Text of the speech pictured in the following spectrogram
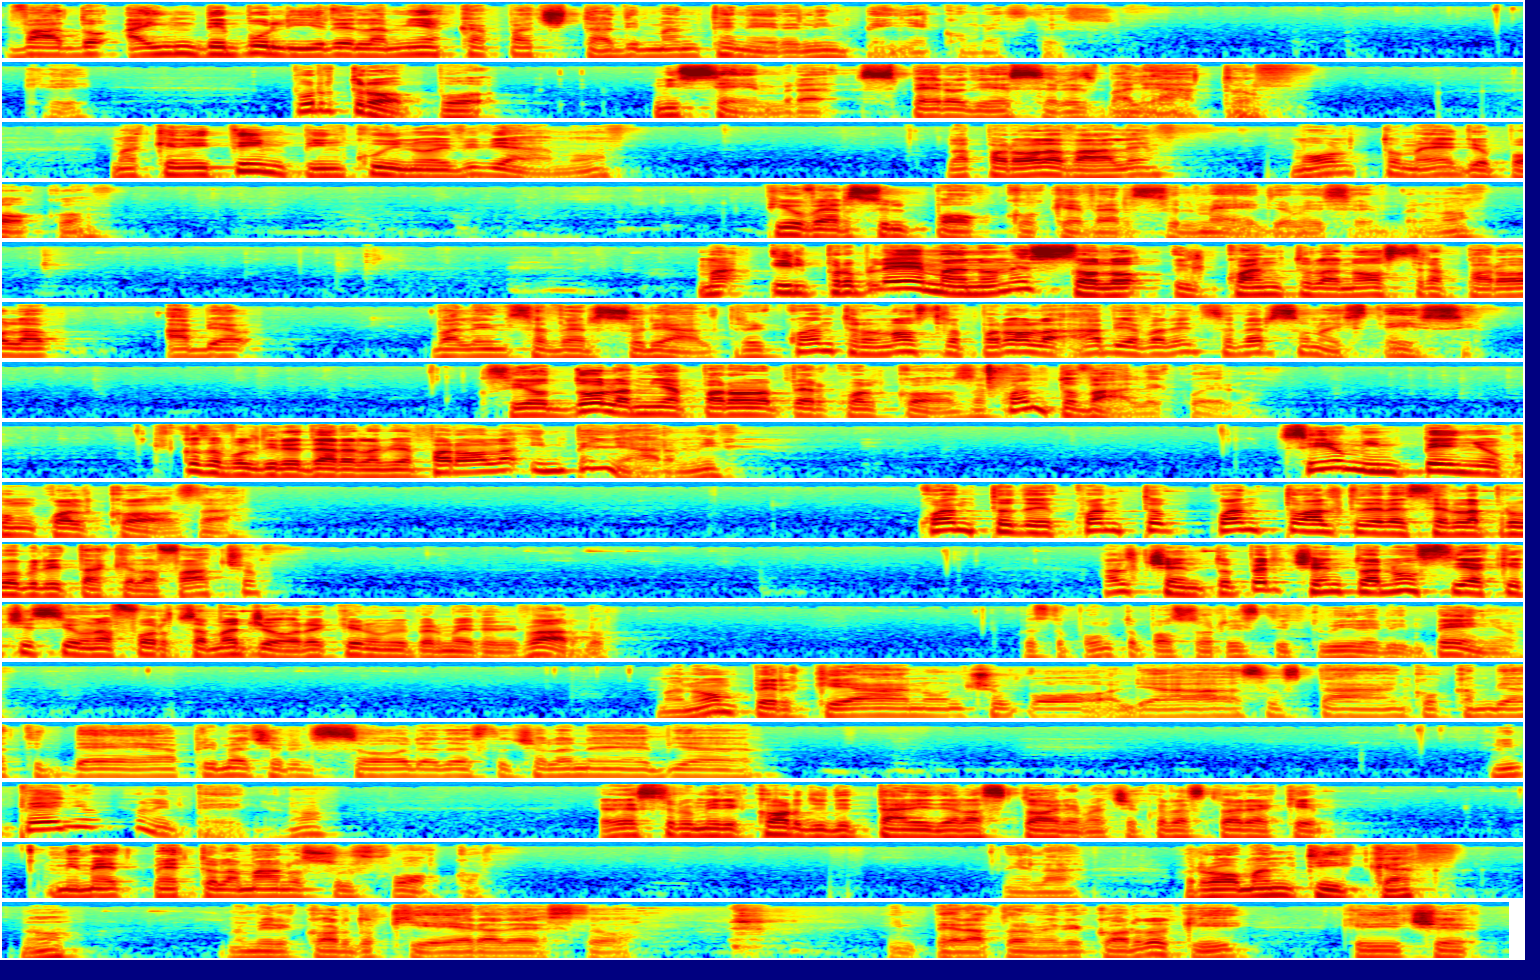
vado a indebolire la mia capacità di mantenere l'impegno con me stesso. Purtroppo mi sembra, spero di essere sbagliato, ma che nei tempi in cui noi viviamo la parola vale molto, medio, poco più verso il poco che verso il medio, mi sembra, no? Ma il problema non è solo il quanto la nostra parola abbia valenza verso gli altri, il quanto la nostra parola abbia valenza verso noi stessi. Se io do la mia parola per qualcosa, quanto vale quello? Che cosa vuol dire dare la mia parola? Impegnarmi. Se io mi impegno con qualcosa, quanto, de- quanto, quanto alta deve essere la probabilità che la faccio? Al 100% a non sia che ci sia una forza maggiore che non mi permette di farlo. A questo punto posso restituire l'impegno. Ma non perché, ah, non c'ho voglia, ah, sono stanco, ho cambiato idea, prima c'era il sole, adesso c'è la nebbia. Un impegno è un impegno, no? adesso non mi ricordo i dettagli della storia, ma c'è quella storia che mi met- metto la mano sul fuoco. Nella Roma antica, no? Non mi ricordo chi era adesso, imperatore, non mi ricordo chi, che dice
